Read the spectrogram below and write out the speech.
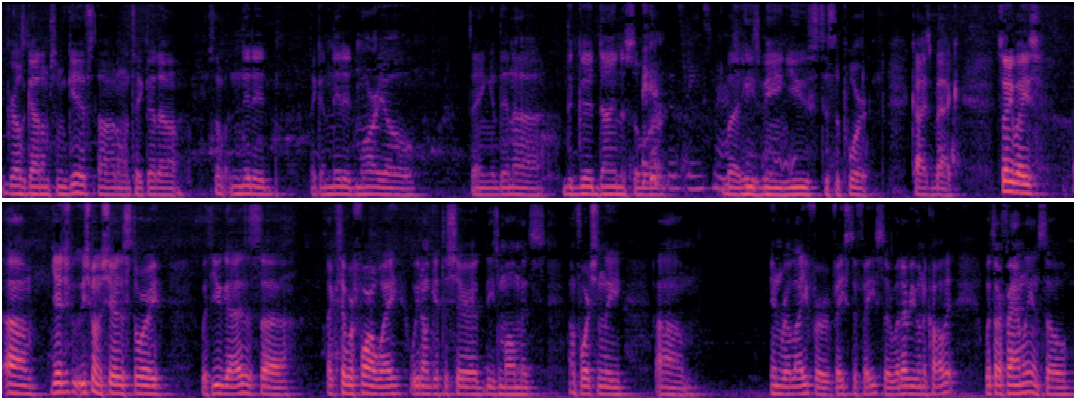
The girls got them some gifts. Oh, I don't want to take that out. Some knitted, like a knitted Mario thing. And then uh the good dinosaur. Being but he's being used to support Kai's back. So, anyways, um, yeah, just, we just want to share this story with you guys. It's, uh, like I said, we're far away. We don't get to share these moments, unfortunately, um, in real life or face to face or whatever you want to call it with our family. And so,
